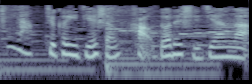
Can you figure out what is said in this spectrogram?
这样就可以节省好多的时间了。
